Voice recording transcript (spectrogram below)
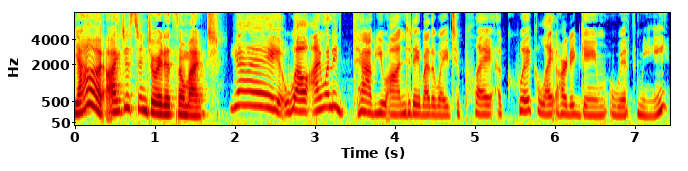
Yeah, I just enjoyed it so much. Yay. Well, I wanted to have you on today, by the way, to play a quick, lighthearted game with me.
